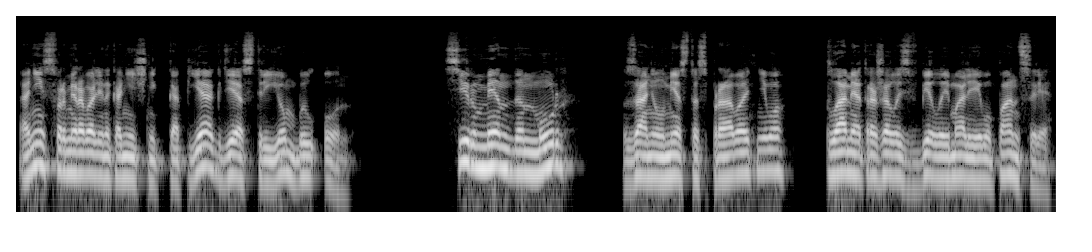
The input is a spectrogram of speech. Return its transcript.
Они сформировали наконечник копья, где острием был он. Сир Менден Мур занял место справа от него, пламя отражалось в белой эмали его панциря,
